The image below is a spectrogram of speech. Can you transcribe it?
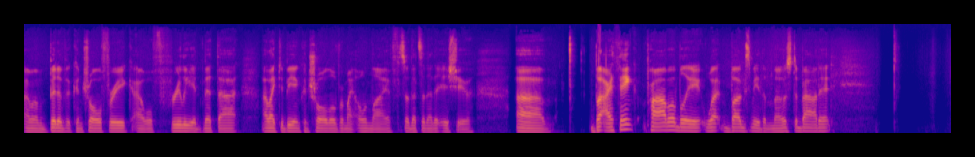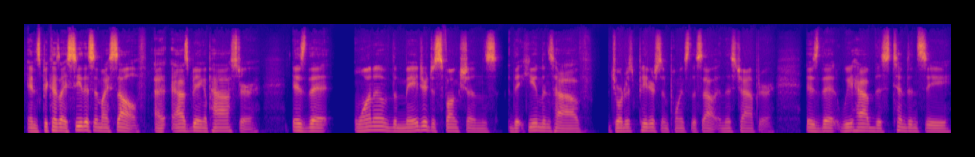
I'm a bit of a control freak. I will freely admit that. I like to be in control over my own life. So that's another issue. Um, but I think probably what bugs me the most about it, and it's because I see this in myself as being a pastor, is that one of the major dysfunctions that humans have, Jordan Peterson points this out in this chapter, is that we have this tendency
